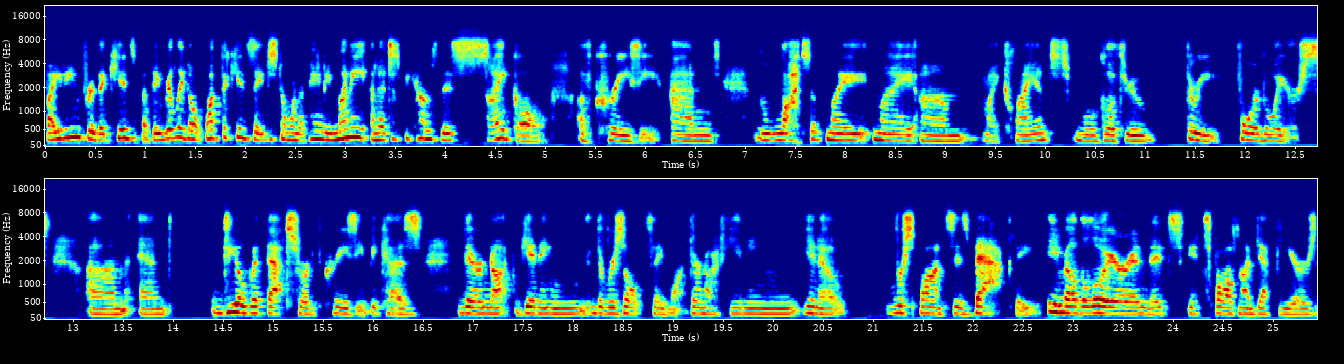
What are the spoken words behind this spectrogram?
fighting for the kids, but they really don't want the kids. They just don't want to pay any money. And it just becomes this cycle of crazy. And lots of my my um, my clients will go through three, four lawyers um, and deal with that sort of crazy because they're not getting the results they want. They're not getting, you know, responses back. They email the lawyer and it's it's falls on deaf ears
